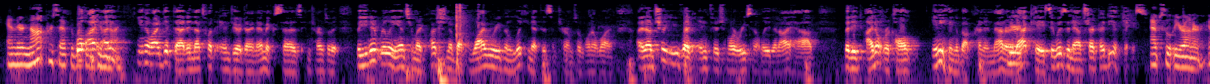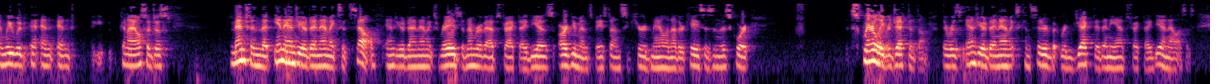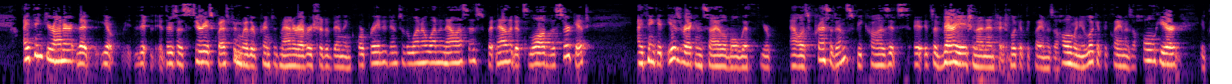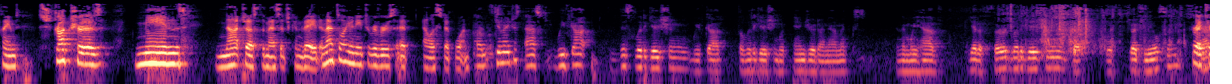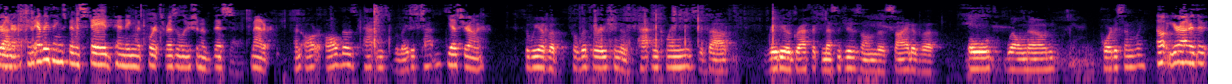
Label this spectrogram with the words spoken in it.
and they're not perceptible to the human eye. You know, I get that and that's what angiodynamics says in terms of it, but you didn't really answer my question about why we're even looking at this in terms of 101. And I'm sure you've read ENFISH more recently than I have, but I don't recall anything about printed matter. In that case, it was an abstract idea case. Absolutely, Your Honor. And we would and can I also just mention that in angiodynamics itself, angiodynamics raised a number of abstract ideas, arguments based on secured mail and other cases, and this Court squarely rejected them. There was angiodynamics considered but rejected any abstract idea analysis. I think, Your Honor, that there's a serious question whether printed matter ever should have been incorporated into the 101 analysis, but now that it's law of the circuit, I think it is reconcilable with your Alice precedents because it's it's a variation on ENFISH. Look at the claim as a whole. When you look at the claim as a whole here, it claims structures, means, not just the message conveyed. And that's all you need to reverse at Alice Step 1. Um, can I just ask, we've got this litigation, we've got the litigation with angiodynamics, and then we have yet a third litigation with Judge Nielsen? Correct, Your Honor. And everything's been stayed pending the court's resolution of this matter. And are all those patents related patents? Yes, Your Honor. So we have a proliferation of patent claims about radiographic messages on the side of an old, well-known port assembly? Oh, Your Honor,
